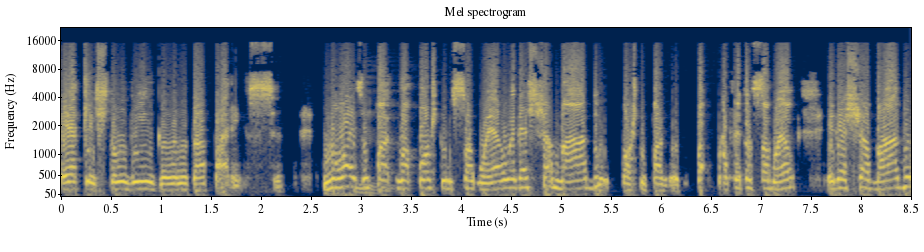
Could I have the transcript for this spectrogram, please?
É a questão do engano da aparência. Nós, o, o apóstolo Samuel, ele é chamado, o, apóstolo, o profeta Samuel, ele é chamado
